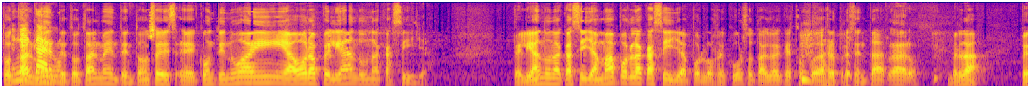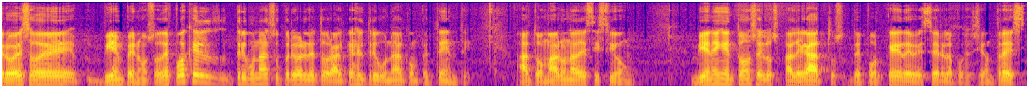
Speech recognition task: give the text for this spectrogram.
Totalmente, cargo. totalmente. Entonces, eh, continúa ahí ahora peleando una casilla. Peleando una casilla, más por la casilla, por los recursos tal vez que esto pueda representar. Claro. ¿verdad? Pero eso es bien penoso. Después que el Tribunal Superior Electoral, que es el tribunal competente a tomar una decisión, vienen entonces los alegatos de por qué debe ser la posición 3.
